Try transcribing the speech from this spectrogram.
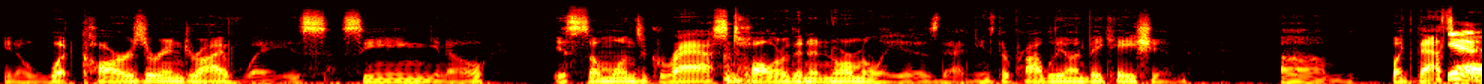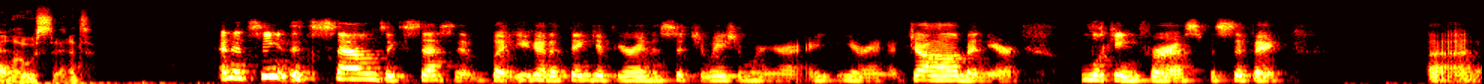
you know what cars are in driveways, seeing you know is someone's grass taller than it normally is. That means they're probably on vacation. Um, like that's yeah. all OSINT. And it seems it sounds excessive, but you got to think if you're in a situation where you're you're in a job and you're looking for a specific, uh,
